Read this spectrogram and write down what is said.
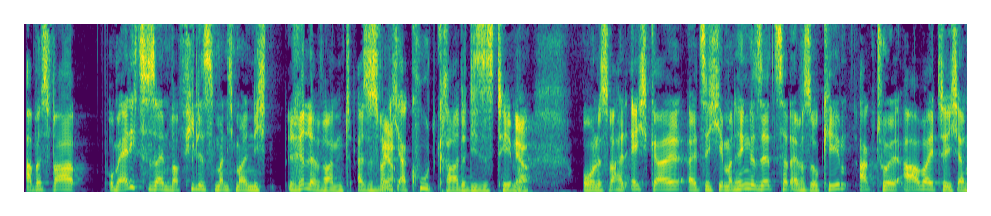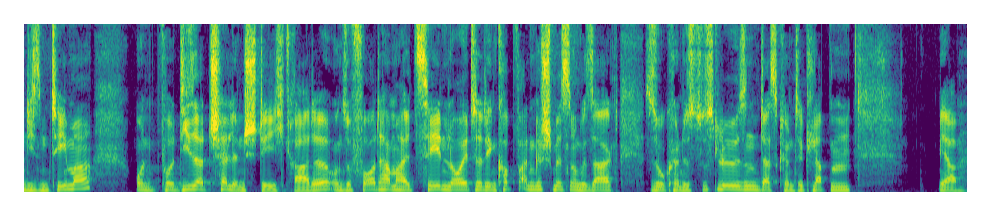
aber es war, um ehrlich zu sein, war vieles manchmal nicht relevant. Also es war ja. nicht akut gerade dieses Thema. Ja. Und es war halt echt geil, als sich jemand hingesetzt hat, einfach so, okay, aktuell arbeite ich an diesem Thema und vor dieser Challenge stehe ich gerade. Und sofort haben halt zehn Leute den Kopf angeschmissen und gesagt, so könntest du es lösen, das könnte klappen. Ja,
